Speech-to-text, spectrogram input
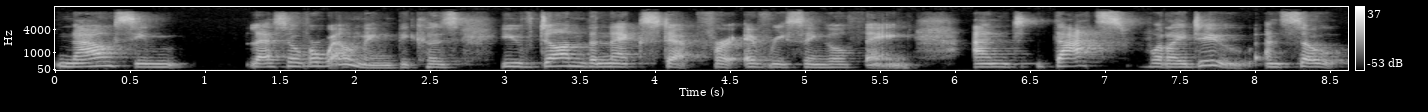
now seem less overwhelming because you've done the next step for every single thing and that's what i do and so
